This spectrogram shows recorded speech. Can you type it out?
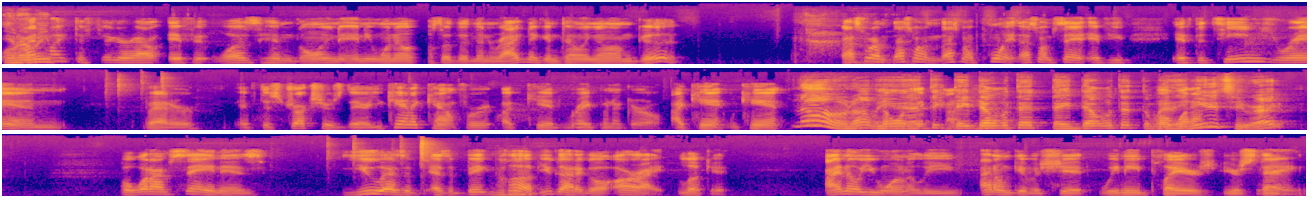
You Well, know what I'd I mean? like to figure out if it was him going to anyone else other than Rangnick and telling him I'm good. That's what I'm, that's what I'm, that's my point. That's what I'm saying. If you if the teams ran better, if the structure's there, you can't account for a kid raping a girl. I can't. We can't. No, no. I mean, No I think they dealt with that. They dealt with it the way they what I- needed to, right? But what I'm saying is, you as a as a big mm-hmm. club, you got to go. All right, look it. I know you want to leave. I don't give a shit. We need players. You're staying.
